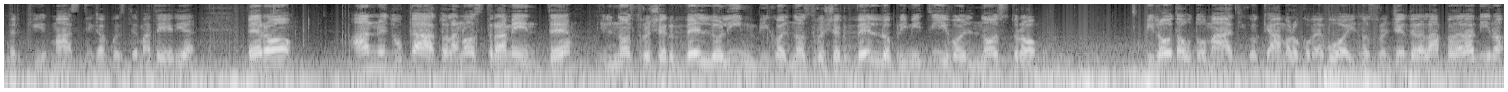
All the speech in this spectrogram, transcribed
per chi mastica queste materie, però hanno educato la nostra mente, il nostro cervello limbico, il nostro cervello primitivo, il nostro pilota automatico, chiamalo come vuoi, il nostro genio della lampada ladino,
